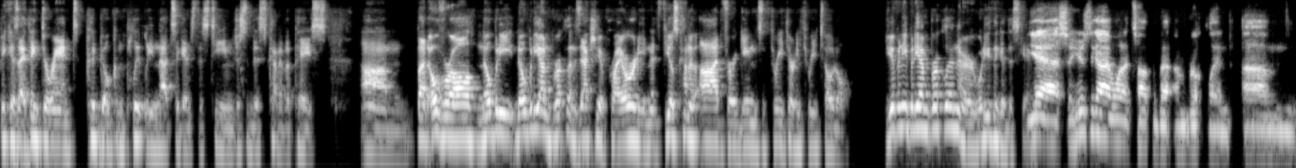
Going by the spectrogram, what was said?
because I think Durant could go completely nuts against this team just in this kind of a pace. Um, but overall, nobody nobody on Brooklyn is actually a priority, and it feels kind of odd for a game that's a 333 total. Do you have anybody on Brooklyn, or what do you think of this game? Yeah, so here's the guy I want to talk about on Brooklyn. Um,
